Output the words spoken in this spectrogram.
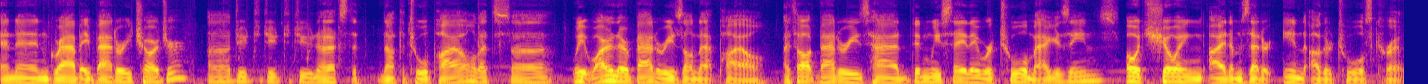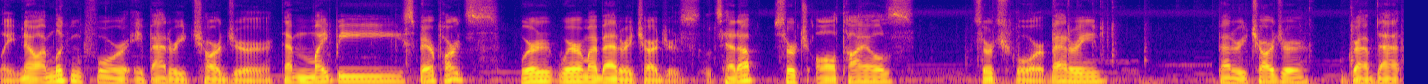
and then grab a battery charger. Uh, do, do, do, do, do. No, that's the, not the tool pile. That's, uh, Wait, why are there batteries on that pile? I thought batteries had, didn't we say they were tool magazines? Oh, it's showing items that are in other tools currently. No, I'm looking for a battery charger. That might be spare parts? Where, where are my battery chargers? Let's head up, search all tiles, search for battery, battery charger, grab that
